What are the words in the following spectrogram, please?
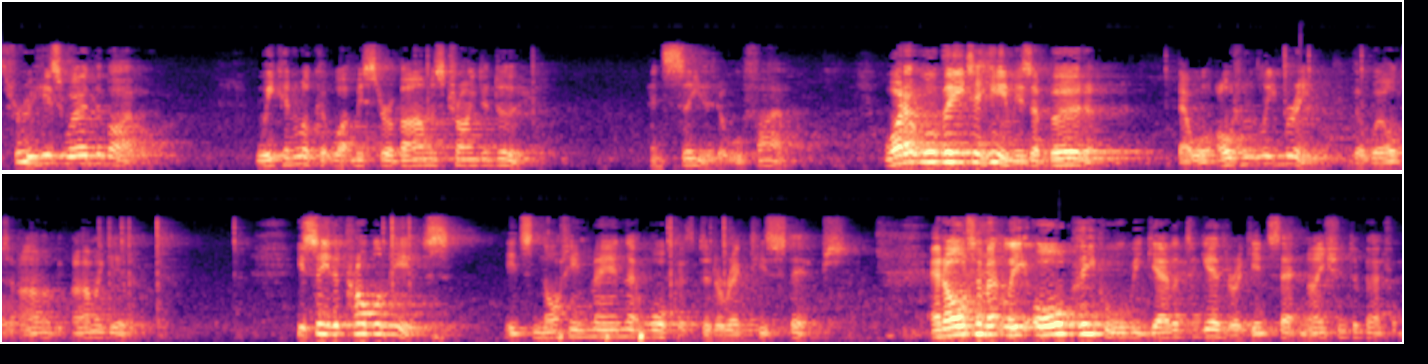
through his word, the Bible, we can look at what Mr. Obama is trying to do and see that it will fail. What it will be to him is a burden that will ultimately bring the world to Armageddon. You see, the problem is, it's not in man that walketh to direct his steps. And ultimately, all people will be gathered together against that nation to battle.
